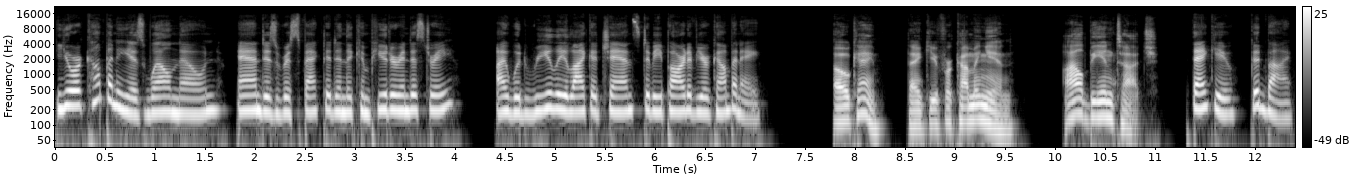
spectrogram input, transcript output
Your company is well known and is respected in the computer industry. I would really like a chance to be part of your company. Okay, thank you for coming in. I'll be in touch. Thank you. Goodbye.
